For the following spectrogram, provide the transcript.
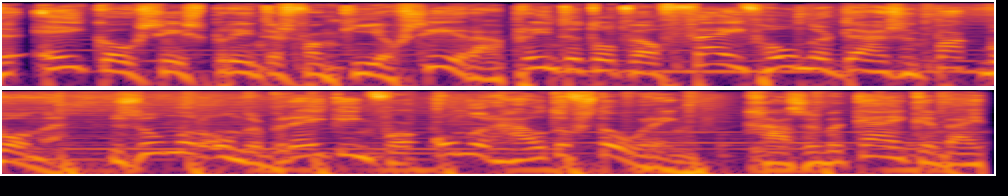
De EcoSys printers van Kyocera printen tot wel 500.000 pakbonnen. Zonder onderbreking voor onderhoud of storing. Ga ze bekijken bij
